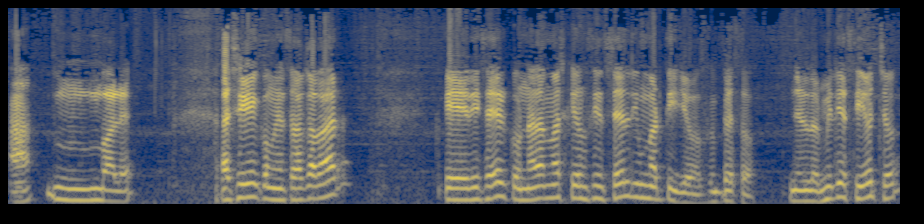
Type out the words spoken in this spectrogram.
Ah, mm, vale. Así que comenzó a acabar, eh, dice él, con nada más que un cincel y un martillo. Empezó. En el 2018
